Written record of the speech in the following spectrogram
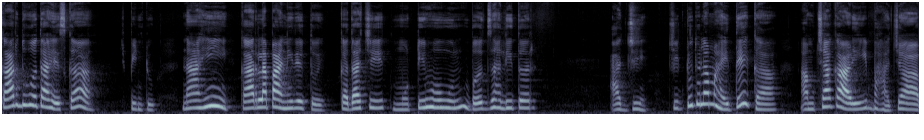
कार धुवत आहेस का? पिंटू नाही कारला पाणी देतोय. कदाचित मोठी होऊन बस झाली तर? आजी चिट्टू तुला माहिती आहे का? आमच्या काळी भाज्या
